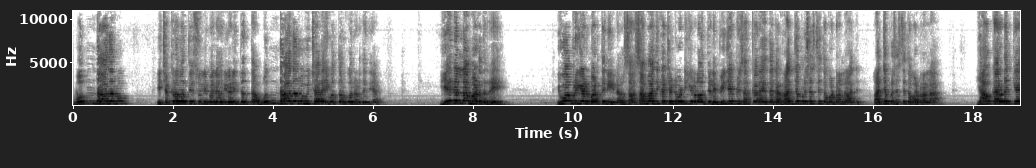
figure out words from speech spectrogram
ಒಂದಾದರೂ, ಈ ಚಕ್ರವರ್ತಿ ಸುಲಿಬೆಲೆ ಅವರು ಹೇಳಿದ್ದಂತ ಒಂದಾದರೂ ವಿಚಾರ ಇವತ್ತವರೆಗೂ ನಡೆದಿದೆಯಾ? ಏನೆಲ್ಲ ಮಾಡಿದ್ರಿ? ಯುವ ಬ್ರಿಗೇಡ್ ಮಾಡ್ತೀನಿ, ನಾವು ಸಾಮಾಜಿಕ ಚಟುವಟಿಕೆಗಳು ಅಂತೇಳಿ ಬಿಜೆಪಿ ಸರ್ಕಾರ ಇದ್ದಾಗ ರಾಜ್ಯ ಪ್ರಶಸ್ತಿ ತಗೊಂಡ್ರಲ್ಲ, ರಾಜ್ಯ ರಾಜ್ಯ ಪ್ರಶಸ್ತಿ ತಗೊಂಡ್ರಲ್ಲ? ಯಾವ ಕಾರಣಕ್ಕೆ?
